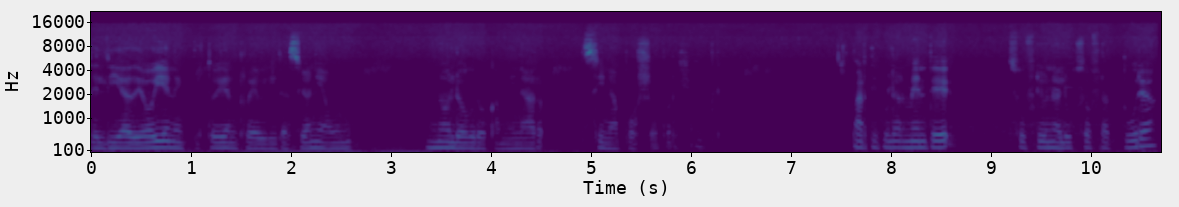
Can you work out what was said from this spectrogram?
del día de hoy en el que estoy en rehabilitación y aún no logro caminar sin apoyo, por ejemplo. Particularmente sufrí una luxofractura,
